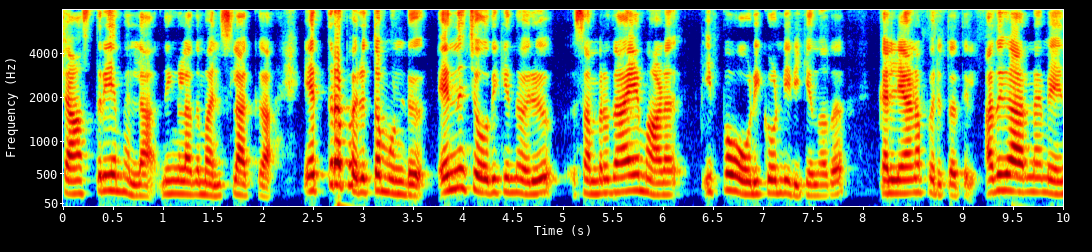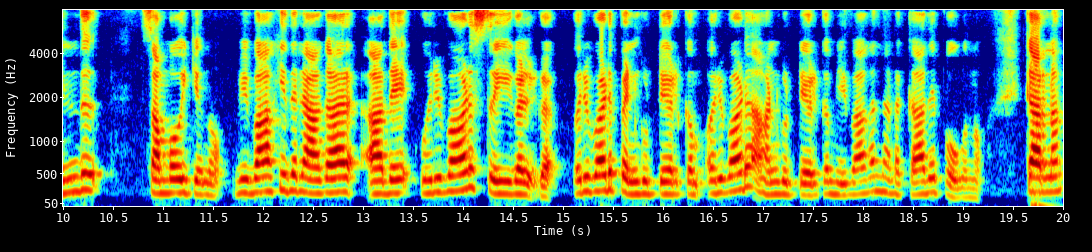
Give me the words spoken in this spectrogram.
ശാസ്ത്രീയമല്ല. നിങ്ങൾ അത് മനസ്സിലാക്കുക. എത്ര പൊരുത്തമുണ്ട് എന്ന് ചോദിക്കുന്ന ഒരു സമ്പ്രദായമാണ് ഇപ്പോൾ ഓടിക്കൊണ്ടിരിക്കുന്നത് കല്യാണ പൊരുത്തത്തിൽ. അത് കാരണം എന്ത് സംഭവിക്കുന്നു. വിവാഹിതരാകാതെ ഒരുപാട് സ്ത്രീകൾക്ക് ഒരുപാട് പെൺകുട്ടികൾക്കും ഒരുപാട് ആൺകുട്ടികൾക്കും വിവാഹം നടക്കാതെ പോകുന്നു. കാരണം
